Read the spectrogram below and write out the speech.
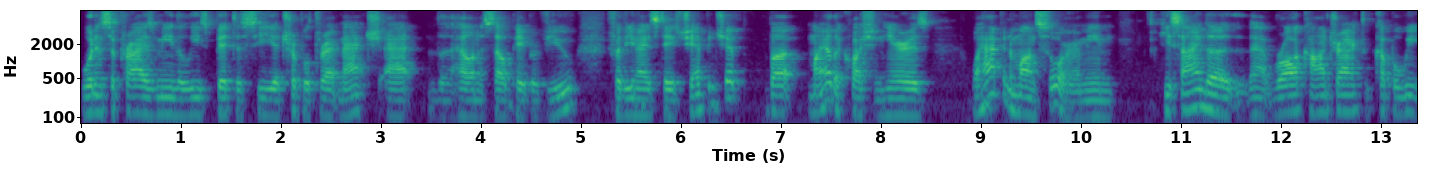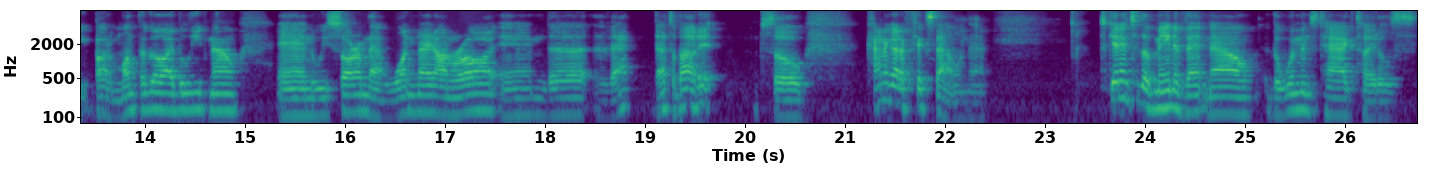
wouldn't surprise me the least bit to see a triple threat match at the Hell in a Cell pay per view for the United States Championship. But my other question here is what happened to Mansoor? I mean, he signed a that Raw contract a couple weeks, about a month ago, I believe now, and we saw him that one night on Raw, and uh, that that's about it. So, kind of got to fix that one there. Let's get into the main event now, the women's tag titles.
